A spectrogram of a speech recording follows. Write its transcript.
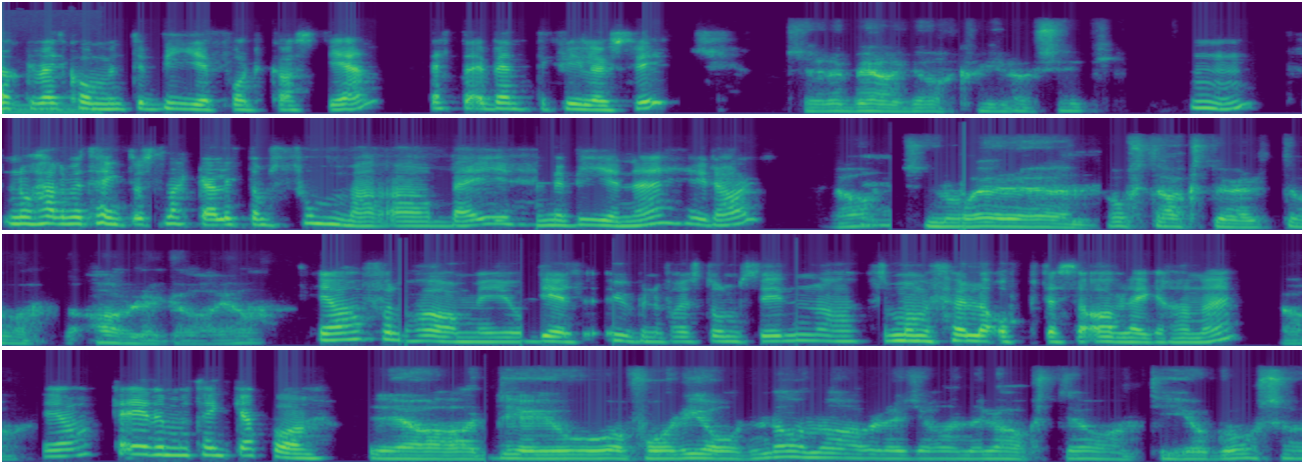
er dere velkommen til Biepodkast igjen. Dette er Bente Kvilhaugsvik. Så er det Berger Kvilhaugsvik. Mm. Nå hadde vi tenkt å snakke litt om sommerarbeid med biene i dag. Ja, så nå er det ofte aktuelt å avlegge, ja. Ja, for da har vi jo delt kubene for en stund siden, og så må vi følge opp disse avleggerne. Ja. Ja, Hva er det vi tenker på? Ja, det er jo å få det i orden da, når avleggeren er lagt og tida går. Så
